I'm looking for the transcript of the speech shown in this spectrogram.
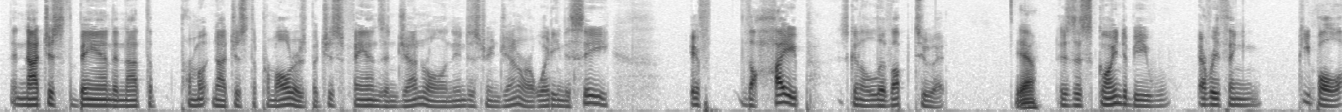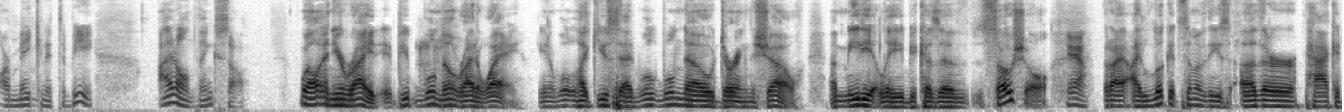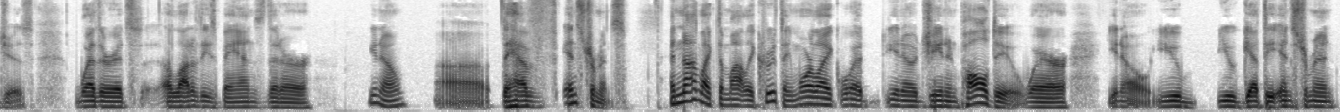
and not just the band and not the promote, not just the promoters, but just fans in general and industry in general are waiting to see if the hype is going to live up to it. Yeah. Is this going to be everything people are making it to be? I don't think so. Well, and you're right. It, people will know right away. You know, we'll, like you said, we'll we'll know during the show immediately because of social. Yeah. But I, I look at some of these other packages, whether it's a lot of these bands that are, you know, uh, they have instruments, and not like the Motley Crue thing, more like what you know Gene and Paul do, where you know you you get the instrument,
